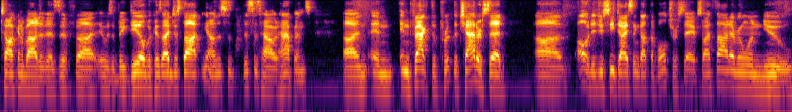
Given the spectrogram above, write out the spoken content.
talking about it as if uh, it was a big deal because I just thought you know this is this is how it happens, uh, and, and in fact the the chatter said, uh, oh did you see Dyson got the vulture save? So I thought everyone knew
